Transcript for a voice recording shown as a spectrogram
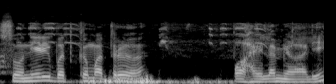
सोनेरी बदकं मात्र पाहायला मिळाली.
